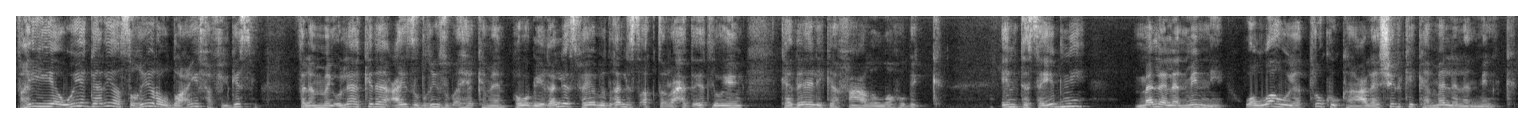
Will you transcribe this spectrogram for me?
فهي وهي جارية صغيرة وضعيفة في الجسم. فلما يقول لها كده عايزة تغيظه بقى هي كمان. هو بيغلس فهي بتغلس أكتر. راحت قالت له إيه؟ كذلك فعل الله بك. انت سايبني مللا مني والله يتركك على شركك مللا منك.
